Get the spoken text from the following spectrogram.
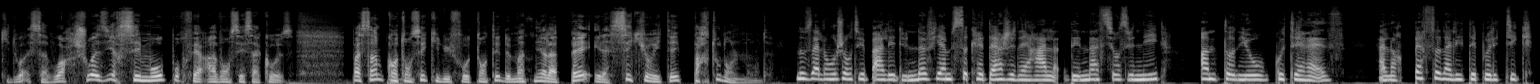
qui doit savoir choisir ses mots pour faire avancer sa cause. Pas simple quand on sait qu'il lui faut tenter de maintenir la paix et la sécurité partout dans le monde. Nous allons aujourd'hui parler du neuvième secrétaire général des Nations Unies, Antonio Guterres. Alors, personnalité politique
